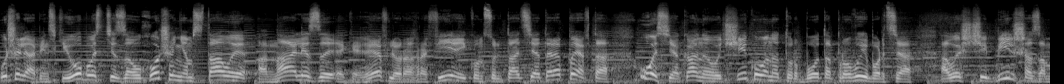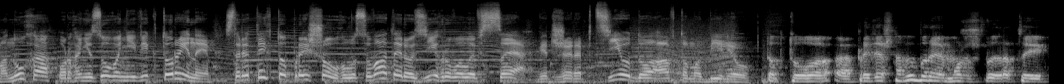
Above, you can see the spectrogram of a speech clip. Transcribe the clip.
У Челябінській області заохоченням стали аналізи, ЕКГ, флюорографія і консультація терапевта. Ось яка неочікувана турбота про виборця. Але ще більша замануха організовані вікторини. Серед тих, хто прийшов голосувати, розігрували все від жеребців до автомобілів. Тобто е, прийдеш на вибори, можеш виграти,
